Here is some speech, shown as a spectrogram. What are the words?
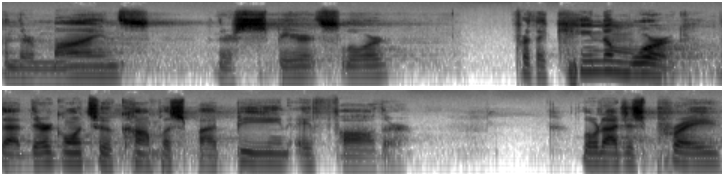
and their minds and their spirits, Lord, for the kingdom work that they're going to accomplish by being a father. Lord, I just pray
